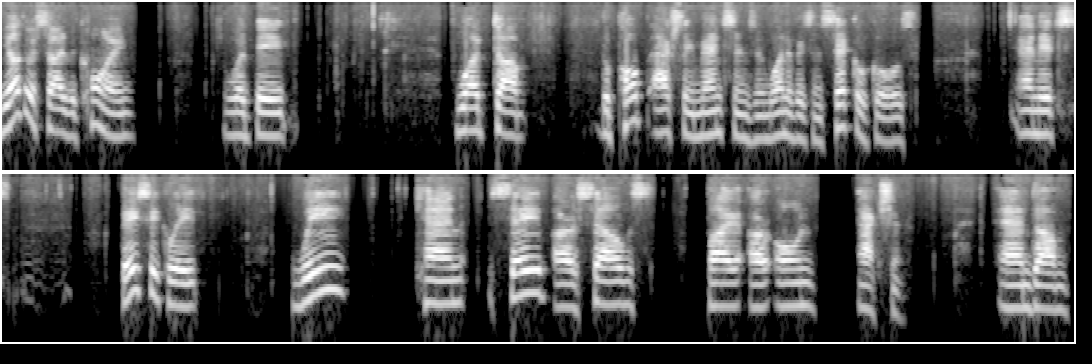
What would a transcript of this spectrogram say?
The other side of the coin would be what um, the Pope actually mentions in one of his encyclicals, and it's basically we can save ourselves by our own action. And um,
